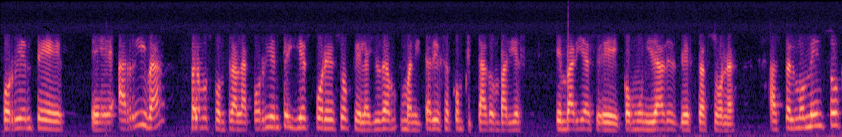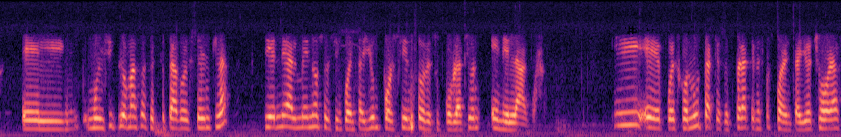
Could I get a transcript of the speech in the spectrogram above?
corriente arriba vamos contra la corriente y es por eso que la ayuda humanitaria se ha complicado en varias en varias eh, comunidades de estas zonas. Hasta el momento el municipio más afectado es Centla, tiene al menos el 51% de su población en el agua. Y eh, pues Jonuta, que se espera que en estas 48 horas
